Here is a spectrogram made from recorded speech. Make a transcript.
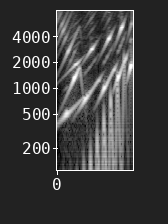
What?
